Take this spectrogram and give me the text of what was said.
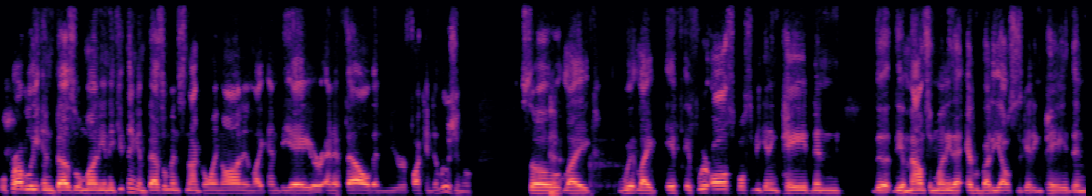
will probably embezzle money. And if you think embezzlement's not going on in like NBA or NFL, then you're fucking delusional. So Yeah. like with like if if we're all supposed to be getting paid, then the the amounts of money that everybody else is getting paid, then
